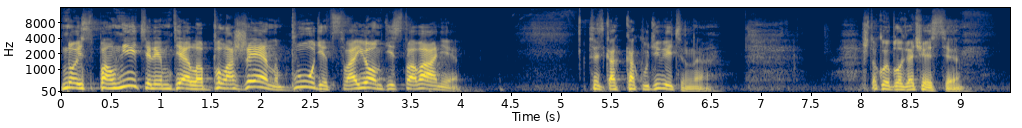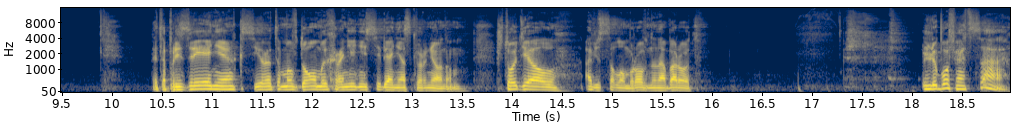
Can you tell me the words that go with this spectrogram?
но исполнителем дела, блажен будет в своем действовании. Смотрите, как, как удивительно. Что такое благочестие? Это презрение к сиротам и вдовам и хранение себя неоскверненным. Что делал Авесолом? Ровно наоборот. Любовь отца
